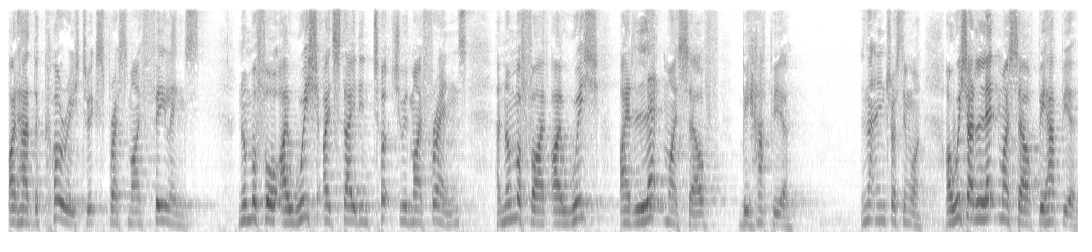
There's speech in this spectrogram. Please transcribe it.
I'd had the courage to express my feelings. Number four, I wish I'd stayed in touch with my friends. And number five, I wish I'd let myself be happier. Isn't that an interesting one? I wish I'd let myself be happier.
